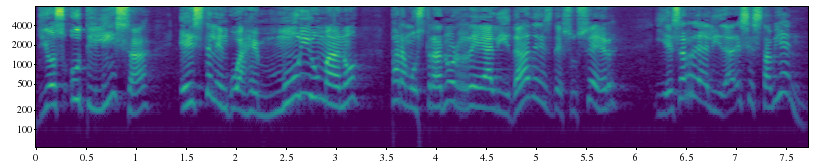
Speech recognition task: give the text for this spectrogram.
Dios utiliza este lenguaje muy humano para mostrarnos realidades de su ser y esas realidades está bien.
